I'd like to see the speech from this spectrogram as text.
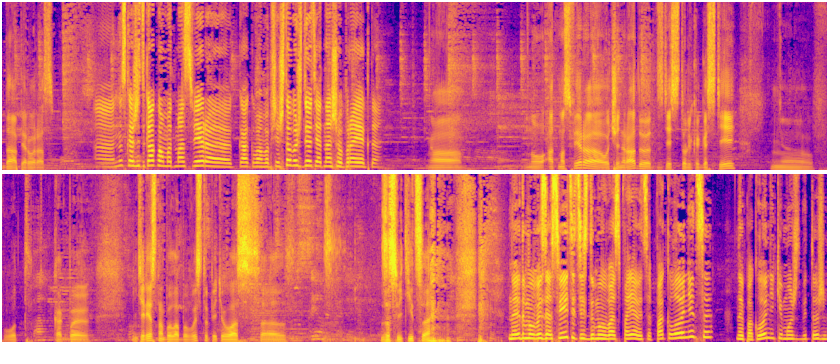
Да, первый раз. А, Ну скажите, как вам атмосфера, как вам вообще, что вы ждете от нашего проекта? А, ну, атмосфера очень радует, здесь столько гостей. Э, Вот, как бы интересно было бы выступить у вас, э, засветиться. Ну, я думаю, вы засветитесь, думаю, у вас появятся поклонницы, ну и поклонники, может быть, тоже.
